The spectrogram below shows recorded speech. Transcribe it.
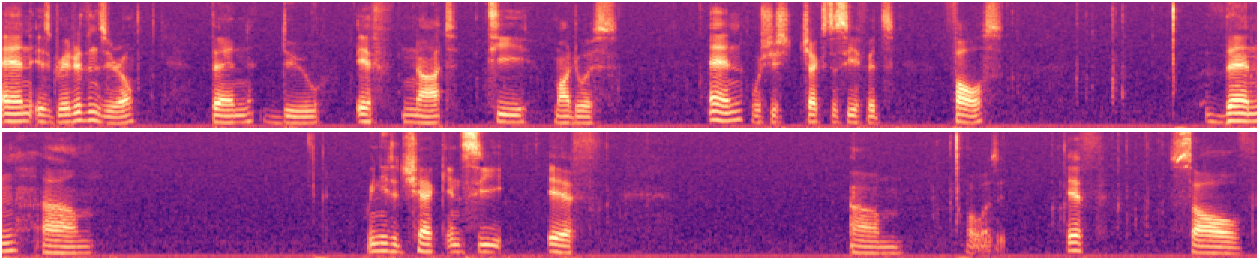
n is greater than 0, then do if not t modulus n, which just checks to see if it's false. Then um, we need to check and see if um, what was it? If solve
